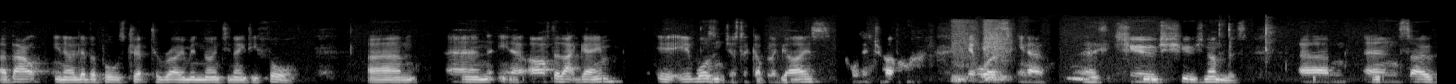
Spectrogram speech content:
about you know Liverpool's trip to Rome in 1984, um, and you know after that game, it, it, wasn't just a couple of guys causing trouble. It was you know huge, huge numbers, um, and so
